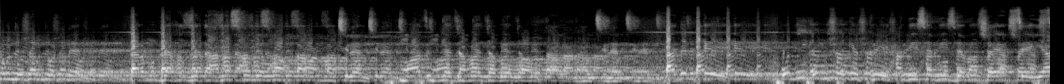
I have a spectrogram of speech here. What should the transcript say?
সম্বোধন করলেন তার মধ্যে হযরত আনাস রাদিয়াল্লাহু তাআলা ছিলেন, মুআজ ইবনে জাবাল রাদিয়াল্লাহু তাআলা ছিলেন। তাদেরকে অধিকাংশ ক্ষেত্রে হাদিসের মধ্যে ভাষায় আছে, ইয়া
